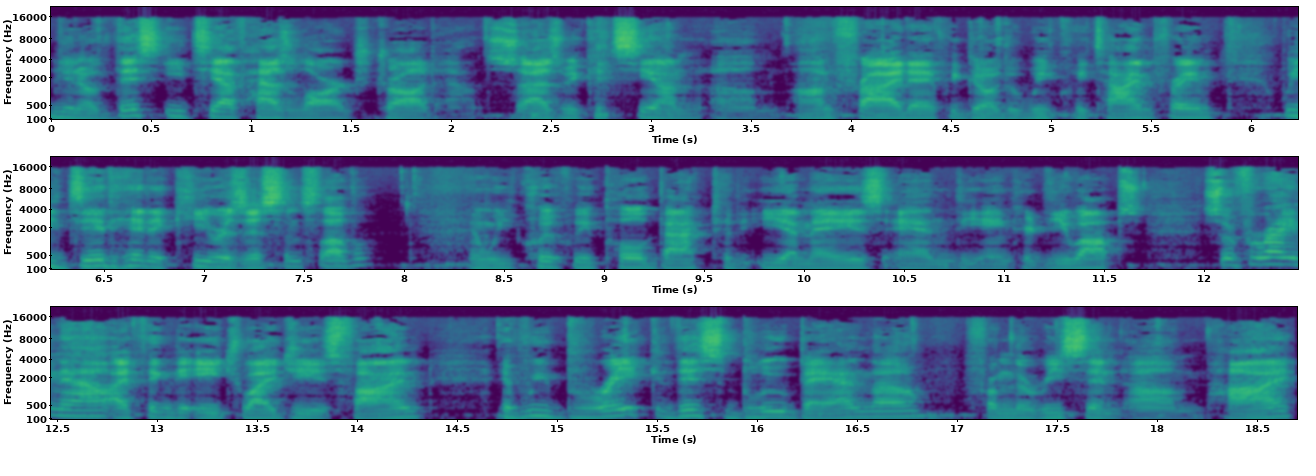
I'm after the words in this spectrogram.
you know this ETF has large drawdowns. So, as we could see on um, on Friday, if we go to the weekly time frame, we did hit a key resistance level. and we quickly pulled back to the EMAs and the anchored VWAPs. So for right now, I think the HYG is fine. If we break this blue band though from the recent um, high,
